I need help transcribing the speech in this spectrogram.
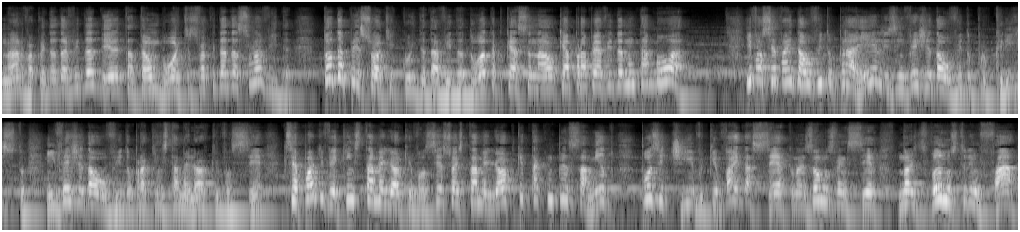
Não, ele vai cuidar da vida dele, tá tão boa, então você vai cuidar da sua vida. Toda pessoa que cuida da vida do outro é porque é sinal que a própria vida não tá boa. E você vai dar ouvido para eles, em vez de dar ouvido para o Cristo, em vez de dar ouvido para quem está melhor que você. Você pode ver, quem está melhor que você só está melhor porque está com um pensamento positivo, que vai dar certo, nós vamos vencer, nós vamos triunfar.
